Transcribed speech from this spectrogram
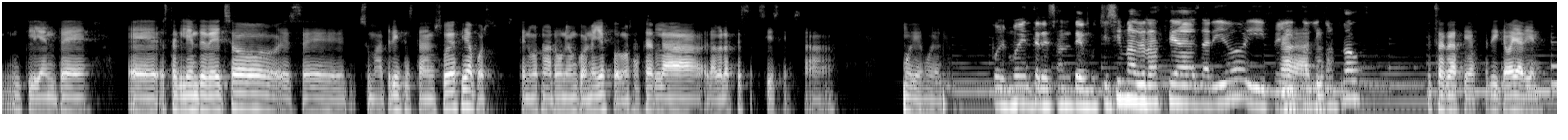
un cliente. Eh, este cliente, de hecho, es, eh, su matriz está en Suecia, pues si tenemos una reunión con ellos podemos hacerla. La verdad es que sí, sí, está muy bien, muy bien. Pues muy interesante. Muchísimas gracias, Darío, y feliz Proud. Muchas gracias, a ti, que vaya bien.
